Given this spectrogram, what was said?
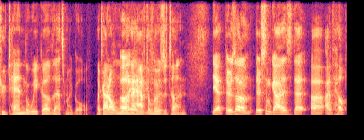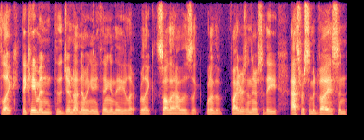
210 the week of, that's my goal. Like I don't Oh, want to yeah, have you'd to be lose fine. a ton. Yeah, there's um there's some guys that uh I've helped like they came into the gym not knowing anything and they like were like saw that I was like one of the fighters in there so they asked for some advice and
